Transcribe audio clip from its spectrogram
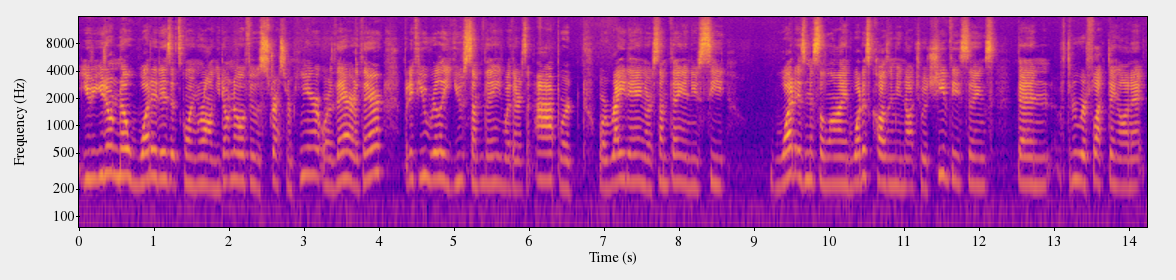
you, you don't know what it is that's going wrong. You don't know if it was stress from here or there or there. But if you really use something, whether it's an app or or writing or something, and you see what is misaligned, what is causing me not to achieve these things, then through reflecting on it,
